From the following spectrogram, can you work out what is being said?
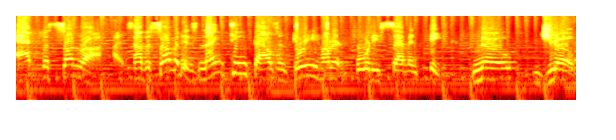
at the sunrise. Now, the summit is 19,347 feet. No joke.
